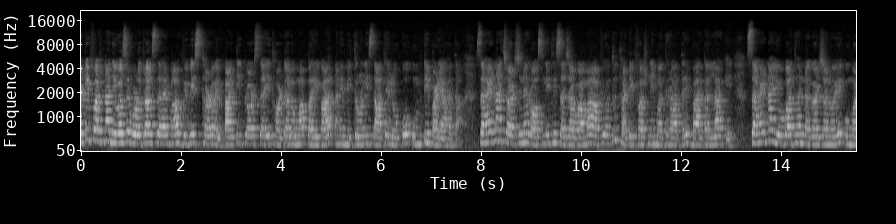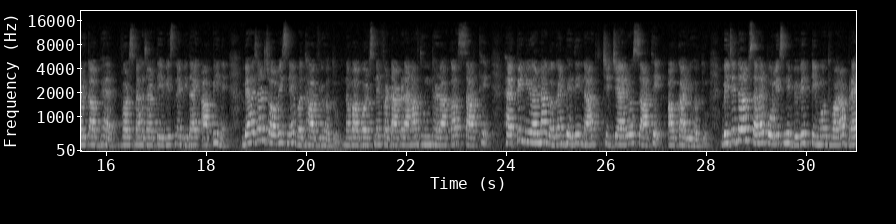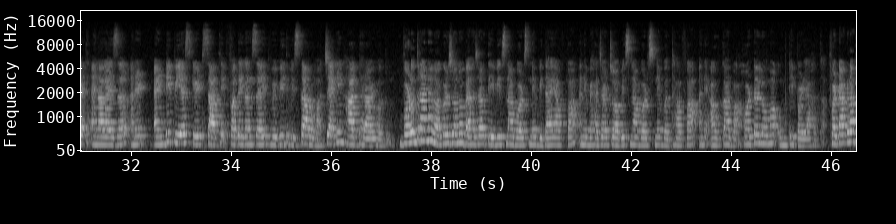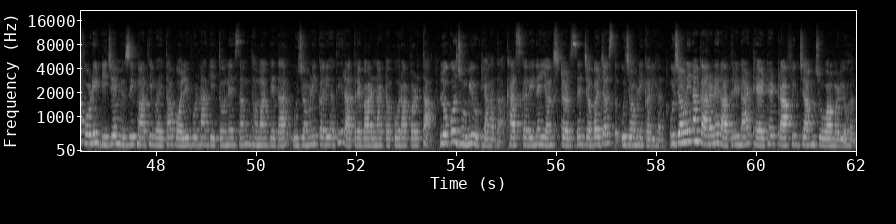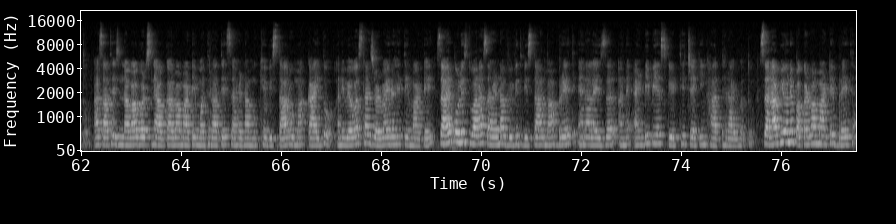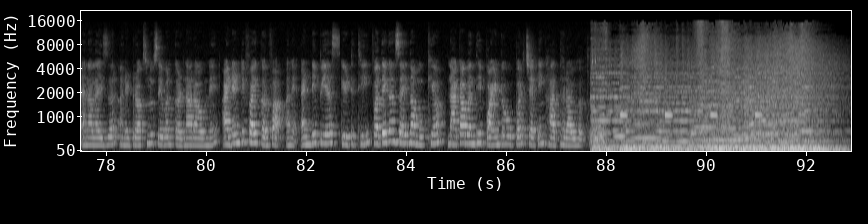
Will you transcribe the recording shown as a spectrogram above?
Thirty ફર્સ્ટના દિવસે વડોદરા શહેરમાં વિવિધ સ્થળોએ પાર્ટી પ્લોટ સહિત હોટલોમાં પરિવાર અને મિત્રોની સાથે લોકો ઉમટી પડ્યા હતા. શહેરના ચર્ચને રોશનીથી સજાવવામાં આવ્યું હતું. થર્ટી ફર્સ્ટની મધરાતે બાર કલાકે શહેરના યુવાધન નગરજનોએ ઉમળકાભેર વર્ષ બે હજાર તેવીસને વિદાય આપીને બે હજાર ચોવીસને વધાવ્યું હતું. નવા વર્ષને ફટાકડાના ધૂમધડાકા સાથે હેપી ન્યૂ યરના ગગનભેદી નાદ ચિચિયારીઓ સાથે આવકાર્યું હતું. બીજી તરફ શહેર પોલીસની વિવિધ ટીમો દ્વારા બ્રેથ એનાલાઇઝર અને એનડીપીએસ કિટ સાથે ફતેગંજ સહિત વિવિધ વિસ્તારોમાં ચેકિંગ હાથ ધરાયું હતું. વડોદરાના નગરજનો બે હજાર તેવીસના વર્ષને વિદાય આપવા અને બે હજાર ચોવીસના વર્ષને વધાવવા અને આવકારવા હોટલોમાં ઉમટી પડ્યા હતા. ફટાકડા ફોડી ડીજે મ્યુઝિકમાંથી વહેતા બોલિવૂડના ગીતોને સંગ ધમાકેદાર ઉજવણી કરી હતી. રાત્રે બારના ટકોરા પડતા લોકો ઝૂમી ઉઠ્યા હતા. ખાસ કરીને યંગસ્ટર્સે જબરજસ્ત ઉજવણી કરી હતી. ઉજવણીના કારણે રાત્રિના ઠેર ઠેર ટ્રાફિક જામ જોવા મળ્યો હતો. આ સાથે જ નવા વર્ષને આવકારવા માટે મધરાતે શહેરના મુખ્ય વિસ્તારોમાં કાયદો અને વ્યવસ્થા જળવાઈ રહે તે માટે શહેર પોલીસ દ્વારા શહેરના વિવિધ વિસ્તારમાં બ્રેથ એનાલાઇઝર અને એનડીપીએસ કીટથી ચેકિંગ હાથ ધરાયું હતું. શરાબીઓને પકડવા માટે બ્રેથ એનાલાઇઝર અને ડ્રગ્સનું સેવન કરનારાઓને આઈડેન્ટિફાઈ કરવા અને એનડીપીએસ કિટથી ફતેગંજ સહિતના મુખ્ય નાકાબંધી પોઈન્ટો ઉપર ચેકિંગ હાથ ધરાયું હતું.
